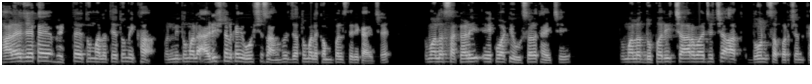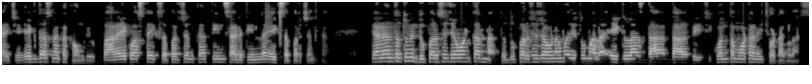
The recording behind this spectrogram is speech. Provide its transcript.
थाळ्या ज्या काय आहे तुम्हाला ते तुम्ही खा. पण मी तुम्हाला ॲडिशनल काही गोष्टी सांगतो ज्या तुम्हाला कंपल्सरी खायच्या आहे तुम्हाला सकाळी एक वाटी उसळ खायची. तुम्हाला दुपारी चार वाजेच्या आत दोन सफरचंद खायचे. एकदाच नका खाऊन घेऊ. बारा एक वाजता एक सफरचंद खा तीन साडेतीनला एक सफरचंद खा. त्यानंतर तुम्ही दुपारचं जेवण करणार. तर दुपारच्या जेवणामध्ये तुम्हाला एक ग्लास डाळ डाळ प्यायची. कोणता मोठा नाही छोटा ग्लास.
